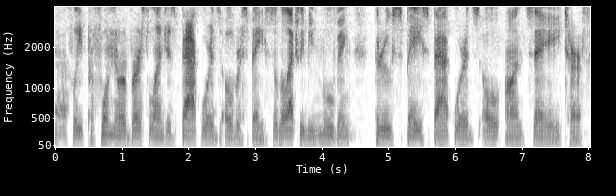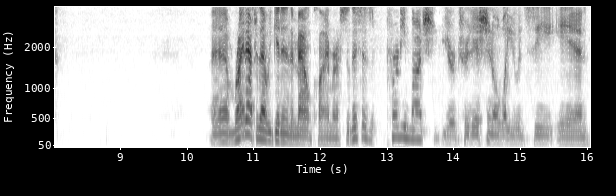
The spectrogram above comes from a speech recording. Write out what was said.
athlete perform the reverse lunges backwards over space. So they'll actually be moving through space backwards on, say, turf. Um, right after that, we get into the mount climber. So this is pretty much your traditional, what you would see in,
